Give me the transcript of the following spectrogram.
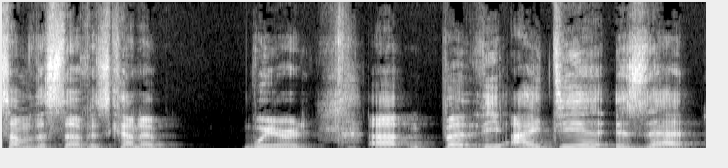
some of the stuff is kind of weird. Uh, but the idea is that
